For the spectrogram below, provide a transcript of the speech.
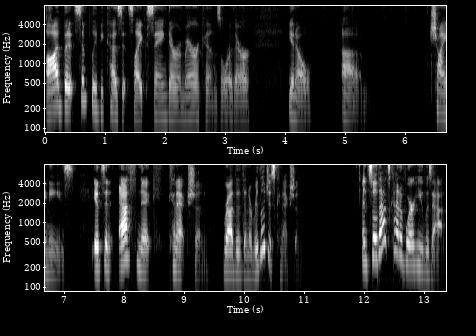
odd, but it's simply because it's like saying they're Americans or they're, you know, um, Chinese. It's an ethnic connection rather than a religious connection. And so that's kind of where he was at.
